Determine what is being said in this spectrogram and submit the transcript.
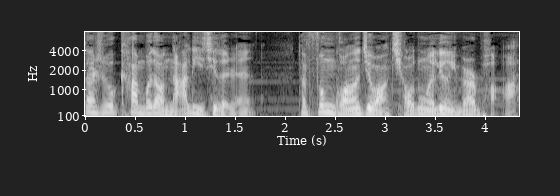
但是又看不到拿利器的人，他疯狂的就往桥洞的另一边跑啊。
